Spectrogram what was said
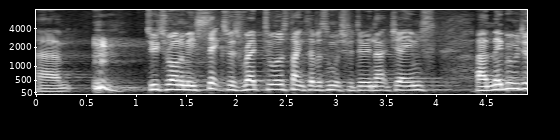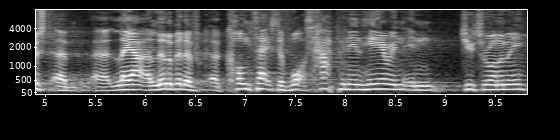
Um, Deuteronomy 6 was read to us. Thanks ever so much for doing that, James. Uh, maybe we'll just um, uh, lay out a little bit of uh, context of what's happening here in, in Deuteronomy.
